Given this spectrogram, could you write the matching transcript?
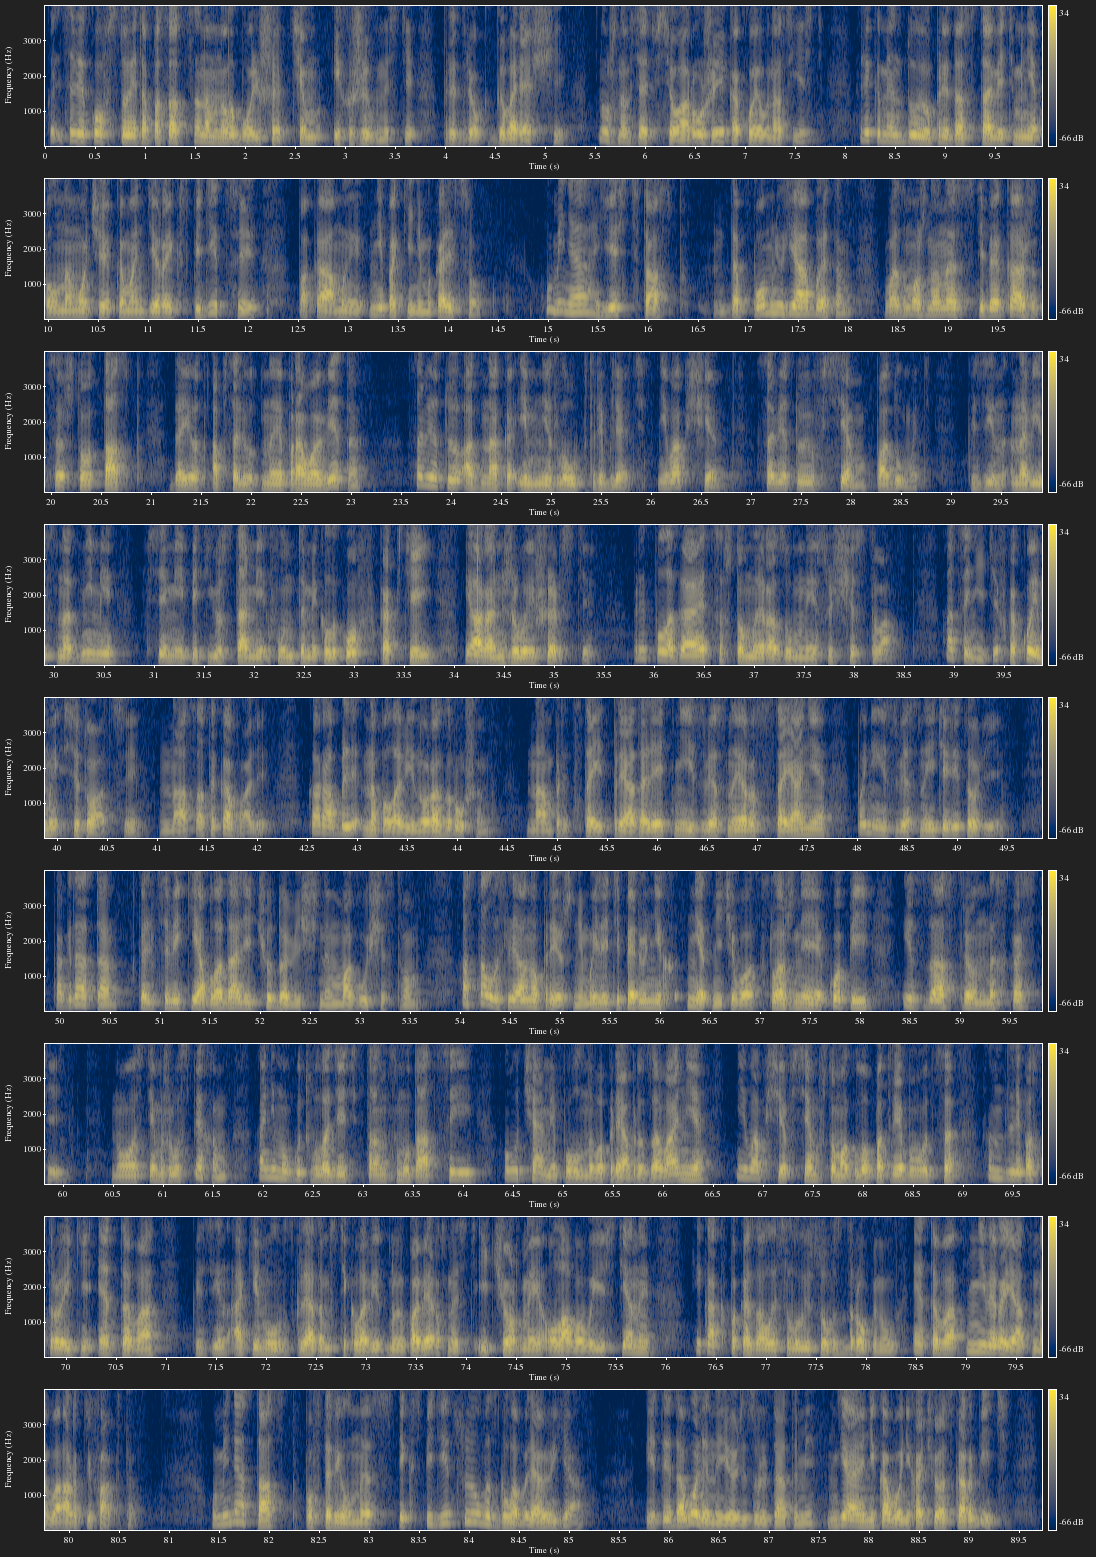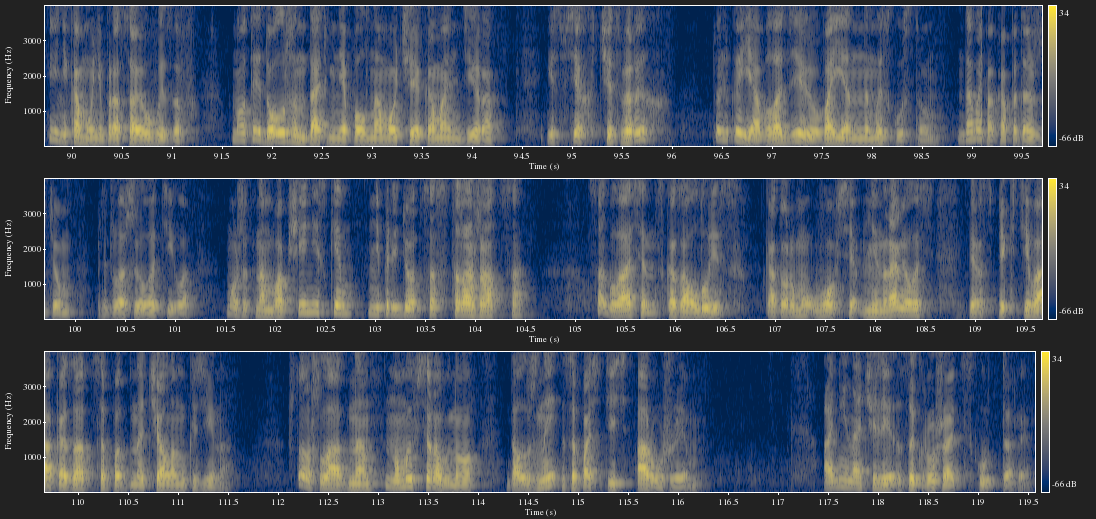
Кольцевиков стоит опасаться намного больше, чем их живности, предрек говорящий. Нужно взять все оружие, какое у нас есть. Рекомендую предоставить мне полномочия командира экспедиции, пока мы не покинем кольцо. У меня есть ТАСП. Да помню я об этом. Возможно, Несс, тебе кажется, что ТАСП дает абсолютное право вето, советую, однако, им не злоупотреблять. И вообще, советую всем подумать. Кзин навис над ними всеми пятьюстами фунтами клыков, когтей и оранжевой шерсти. Предполагается, что мы разумные существа. Оцените, в какой мы ситуации. Нас атаковали. Корабль наполовину разрушен. Нам предстоит преодолеть неизвестное расстояние по неизвестной территории. Когда-то кольцевики обладали чудовищным могуществом. Осталось ли оно прежним, или теперь у них нет ничего сложнее копий из заостренных костей? Но с тем же успехом они могут владеть трансмутацией, лучами полного преобразования и вообще всем, что могло потребоваться для постройки этого. Кзин окинул взглядом стекловидную поверхность и черные лавовые стены, и, как показалось, Луису вздрогнул, этого невероятного артефакта. «У меня ТАСП», — повторил Несс, — «экспедицию возглавляю я». «И ты доволен ее результатами? Я никого не хочу оскорбить и никому не бросаю вызов но ты должен дать мне полномочия командира. Из всех четверых только я владею военным искусством. Давай пока подождем, предложила Тила. Может, нам вообще ни с кем не придется сражаться? Согласен, сказал Луис, которому вовсе не нравилась перспектива оказаться под началом Кзина. Что ж, ладно, но мы все равно должны запастись оружием. Они начали загружать скутеры.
